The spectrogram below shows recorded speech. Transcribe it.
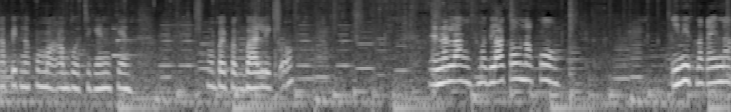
Kapit na ko maabot si Ken Ken. Mapay pagbalik oh. Yan na lang. Maglakaw na ko. Init na kayo na.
